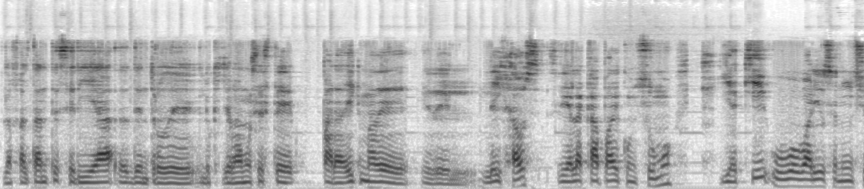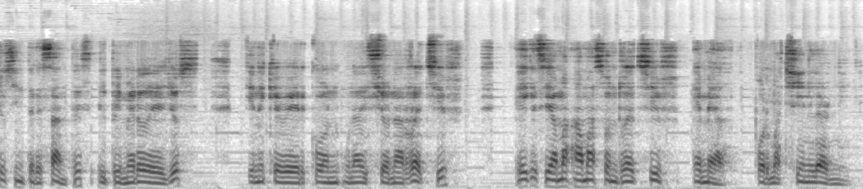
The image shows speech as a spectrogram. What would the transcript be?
la faltante sería dentro de lo que llamamos este paradigma de, del Lakehouse, sería la capa de consumo. Y aquí hubo varios anuncios interesantes. El primero de ellos tiene que ver con una adición a Redshift eh, que se llama Amazon Redshift ML por Machine Learning.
